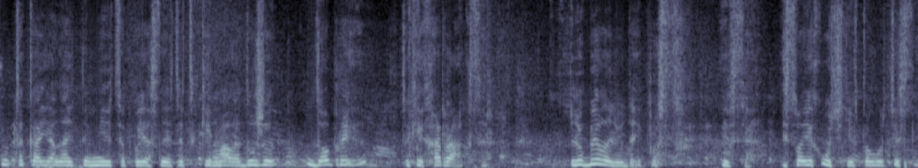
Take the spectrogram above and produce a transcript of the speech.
Ну, така, я навіть не вмію це пояснити. Такий мала дуже добрий такий характер. Любила людей просто і все. І своїх учнів в тому числі.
